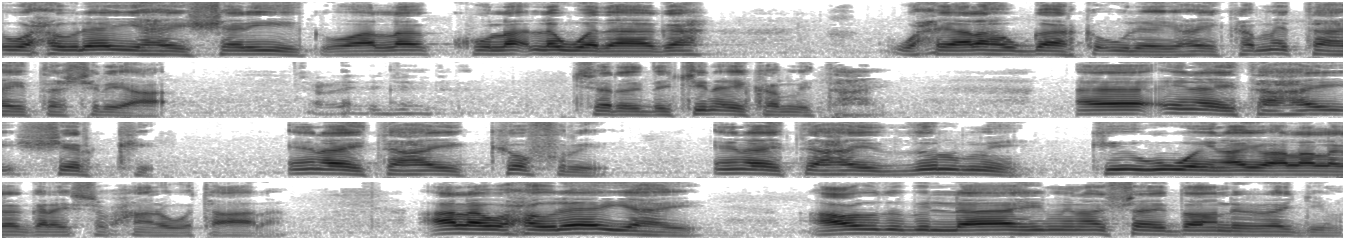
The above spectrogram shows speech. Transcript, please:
wuxuu leeyahay shariik oo alla kula la wadaaga waxyaalaha u gaarka u leeyahay ka mid tahay tashriica. Sharci dejin ay ka mid tahay inay tahay shirki inay tahay kufri inay tahay dulmi kii ugu weynaayo allah laga galay subxaanahu wa tacaala allah wuxuu leeyahay acuudu billaahi min ashaydaani arajiim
